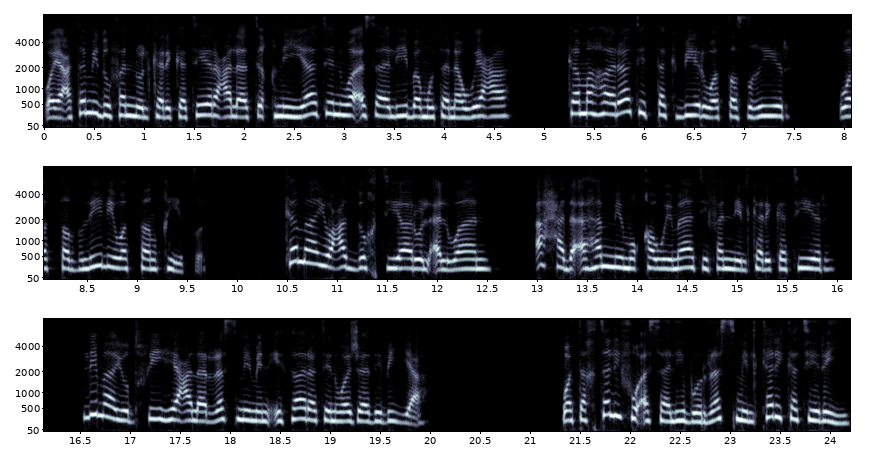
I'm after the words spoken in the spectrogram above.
ويعتمد فن الكاريكاتير على تقنيات وأساليب متنوعة كمهارات التكبير والتصغير والتظليل والتنقيط كما يعد اختيار الألوان أحد أهم مقومات فن الكاريكاتير لما يضفيه على الرسم من إثارة وجاذبية. وتختلف أساليب الرسم الكاريكاتيري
